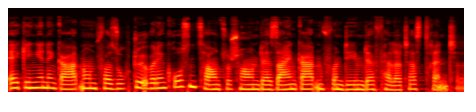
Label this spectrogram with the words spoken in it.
Er ging in den Garten und versuchte über den großen Zaun zu schauen, der seinen Garten von dem der Felletas trennte.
